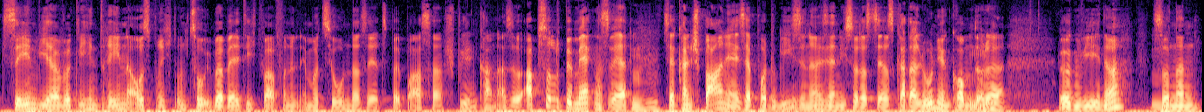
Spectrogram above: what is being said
sehen, wie er wirklich in Tränen ausbricht und so überwältigt war von den Emotionen, dass er jetzt bei Barca spielen kann. Also absolut bemerkenswert. Mhm. Ist ja kein Spanier, ist ja Portugiese, ne? Ist ja nicht so, dass der aus Katalonien kommt mhm. oder irgendwie, ne? Mhm. Sondern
